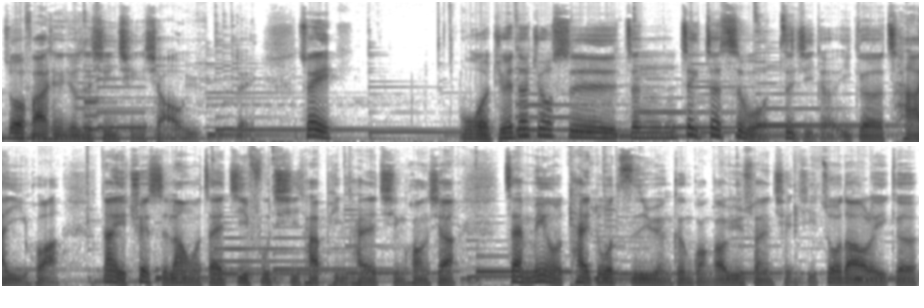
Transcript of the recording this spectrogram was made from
最后发现就是心情小雨，对，所以。我觉得就是真这这是我自己的一个差异化，那也确实让我在继付其他平台的情况下，在没有太多资源跟广告预算的前提，做到了一个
